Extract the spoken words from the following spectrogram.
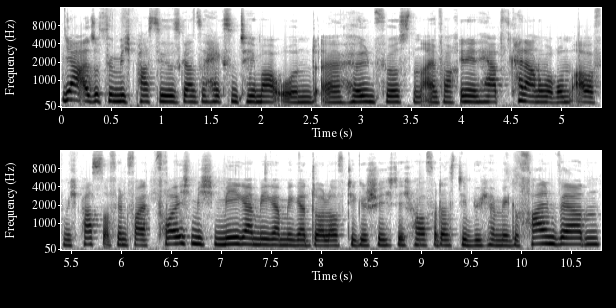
Ja, also für mich passt dieses ganze Hexenthema und äh, Höllenfürsten einfach in den Herbst. Keine Ahnung warum, aber für mich passt es auf jeden Fall. Freue ich mich mega, mega, mega doll auf die Geschichte. Ich hoffe, dass die Bücher mir gefallen werden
